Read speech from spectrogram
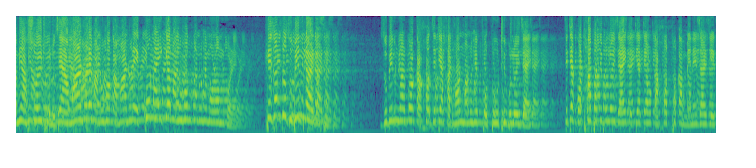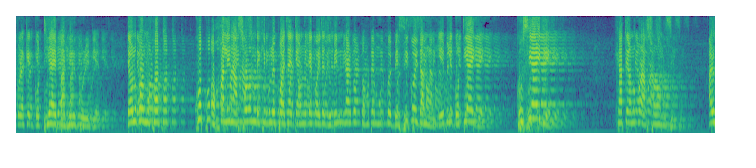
আমি আচৰিত হলো যে আমাৰ দৰে মানুহক আমাৰ দৰে একো নাইকিয়া মানুহক মানুহে মৰম কৰে। সেইজনটো জুবিন গাৰ্গ আছিল। জুবিন গাৰ্গৰ কাষত যেতিয়া সাধাৰণ মানুহে ফটো উঠিবলৈ যায় যেতিয়া কথা পাতিবলৈ যায় তেতিয়া তেওঁৰ কাষত থকা মেনেজাৰ কেইগৰাকীক গঠিয়াই বাহিৰ কৰি দিয়ে। তেওঁলোকৰ মুখত খুব অশালীন আচৰণ দেখিবলৈ পোৱা যায়। তেওঁলোকে কয় যে জুবিন গাৰ্গক তহঁতে মোতকৈ বেছিকৈ জান নেকি এই বুলি গতিয়াই দিয়ে। ঘুচিয়াই দিয়ে। সেয়া তেওঁলোকৰ আচৰণ। আছিল আৰু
